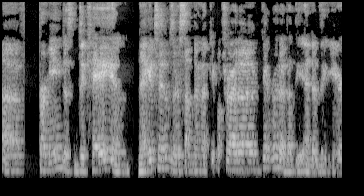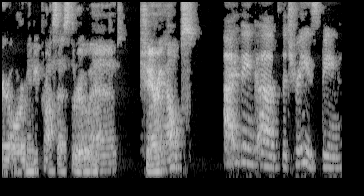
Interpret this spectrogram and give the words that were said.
Uh, for me, just decay and negatives are something that people try to get rid of at the end of the year or maybe process through, and sharing helps. I think of the trees being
